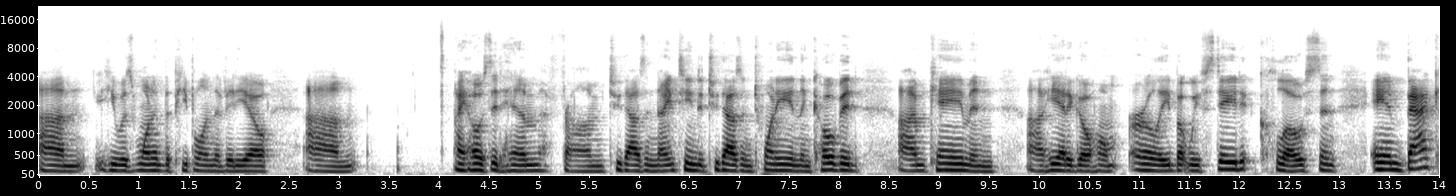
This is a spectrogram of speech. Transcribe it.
um, he was one of the people in the video. Um, I hosted him from 2019 to 2020, and then COVID um, came, and uh, he had to go home early. But we've stayed close, and and back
